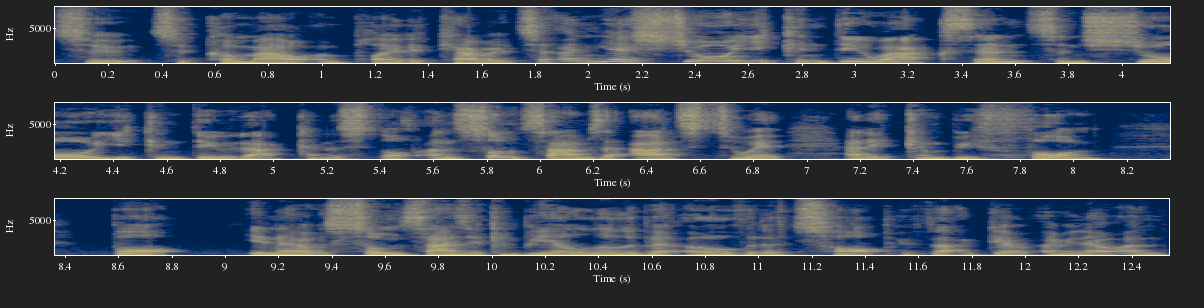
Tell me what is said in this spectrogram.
to to come out and play the character. And yes, sure you can do accents and sure you can do that kind of stuff. And sometimes it adds to it and it can be fun. But you know, sometimes it can be a little bit over the top if that go. I mean, you know, and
